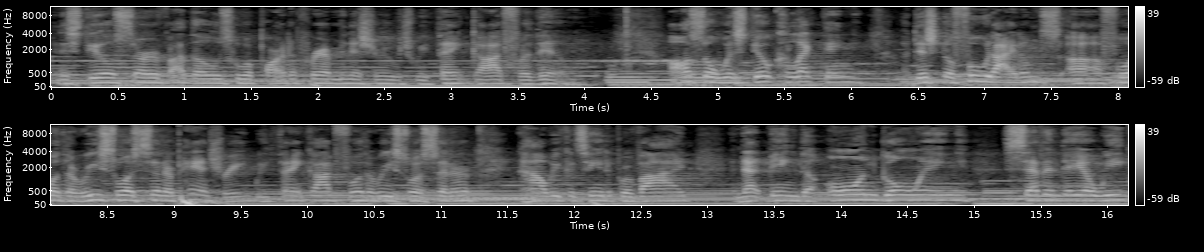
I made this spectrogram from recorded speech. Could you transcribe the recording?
and it's still served by those who are part of the prayer ministry, which we thank God for them. Also, we're still collecting additional food items uh, for the Resource Center pantry. We thank God for the Resource Center and how we continue to provide, and that being the ongoing seven day a week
